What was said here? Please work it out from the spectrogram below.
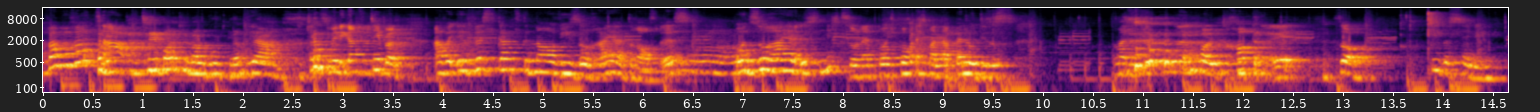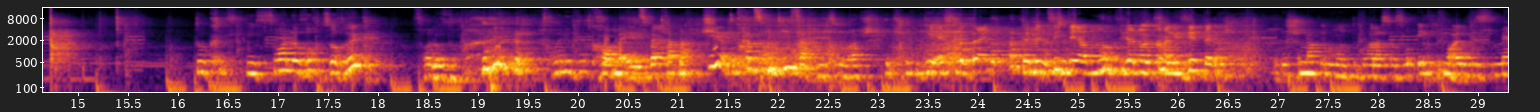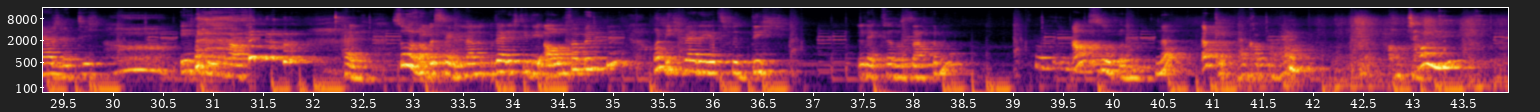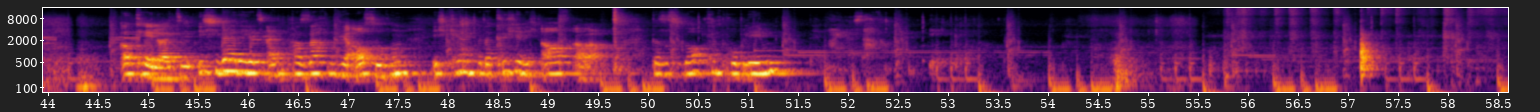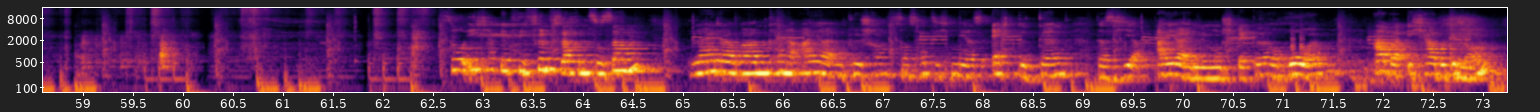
Warte, warte ab. Die Teebeutel war gut, ne? Ja, du mir die ganzen Teebeutel. Aber ihr wisst ganz genau, wie Soraya drauf ist. Und Soraya ist nicht so nett. Boah, ich brauche erstmal Labello, dieses Meine Lippen sind voll trocken, ey. So, liebe Celine. Du kriegst die volle Wucht zurück. Volle Wucht. Wucht. Komm, ey, jetzt übertreib mal. Hier, du kannst mir die Sachen zum Beispiel. Die essen gleich, damit sich der Mund wieder neutralisiert. Der Gesch- Geschmack im Mund, boah, das ist so eklig. Vor allem dieses Meerrettich. Oh, ekelhaft. Herrlich. So, liebe Celine, dann werde ich dir die Augen verbinden und ich werde jetzt für dich leckere Sachen aussuchen. Ne? Okay, dann kommt mal her. Komm, Charlie. Okay, Leute, ich werde jetzt ein paar Sachen hier aussuchen. Ich kenne mich mit der Küche nicht aus, aber das ist überhaupt kein Problem. So, ich habe jetzt die fünf Sachen zusammen. Leider waren keine Eier im Kühlschrank, sonst hätte ich mir das echt gegönnt, dass ich hier Eier in den Mund stecke, rohe. Aber ich habe genommen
